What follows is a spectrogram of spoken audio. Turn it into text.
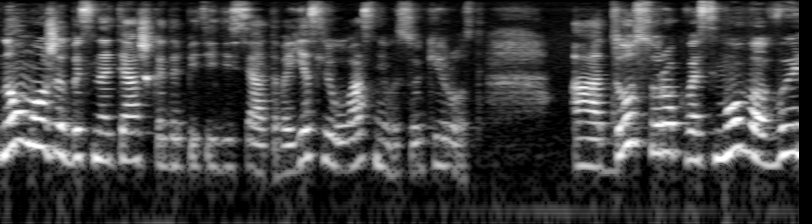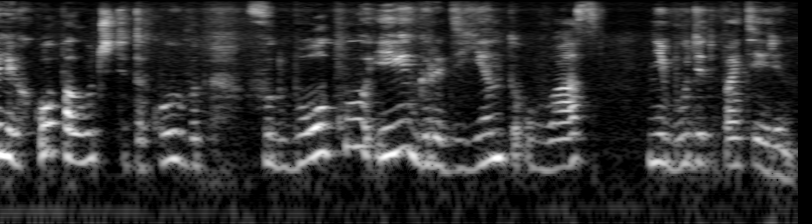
Ну, может быть, с натяжкой до 50 если у вас невысокий рост. А до 48 вы легко получите такую вот футболку и градиент у вас не будет потерян.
